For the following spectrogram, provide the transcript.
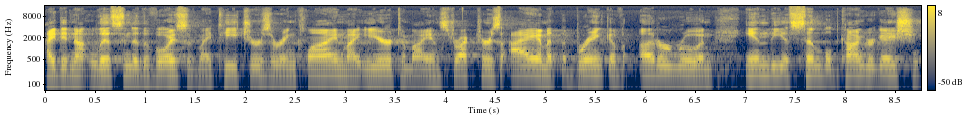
I did not listen to the voice of my teachers or incline my ear to my instructors. I am at the brink of utter ruin in the assembled congregation.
